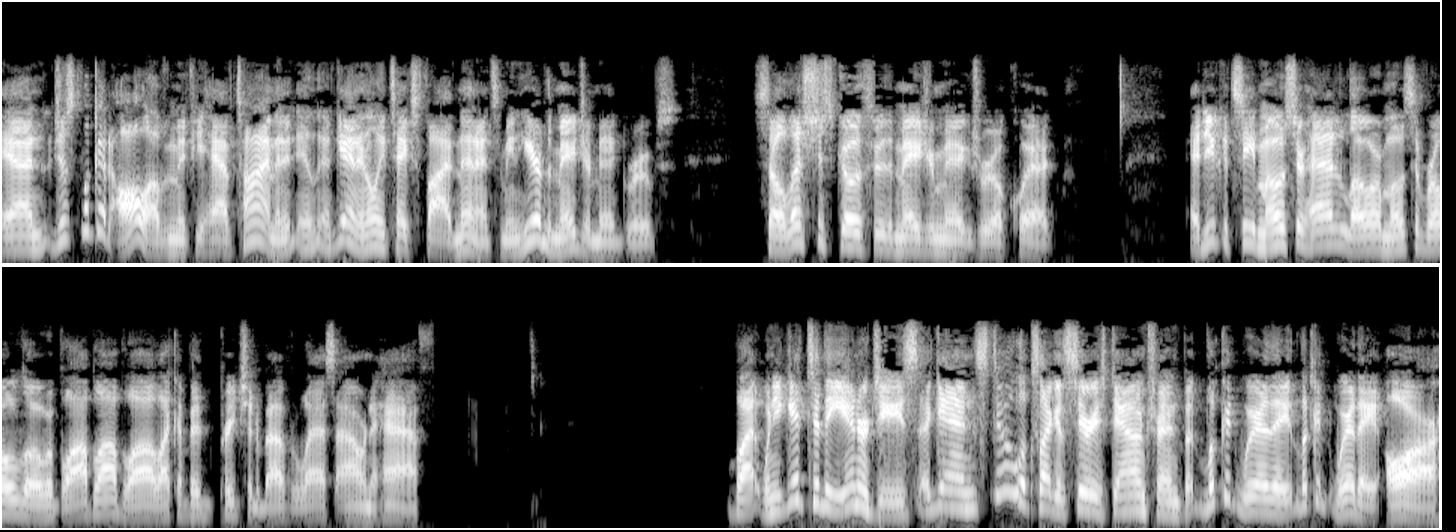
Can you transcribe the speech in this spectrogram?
and just look at all of them if you have time. And it, again, it only takes five minutes. I mean, here are the major MIG groups. So let's just go through the major MIGs real quick. And you can see most are headed lower, most have rolled over, blah, blah, blah, like I've been preaching about for the last hour and a half. But when you get to the energies, again, still looks like a serious downtrend, but look at where they look at where they are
